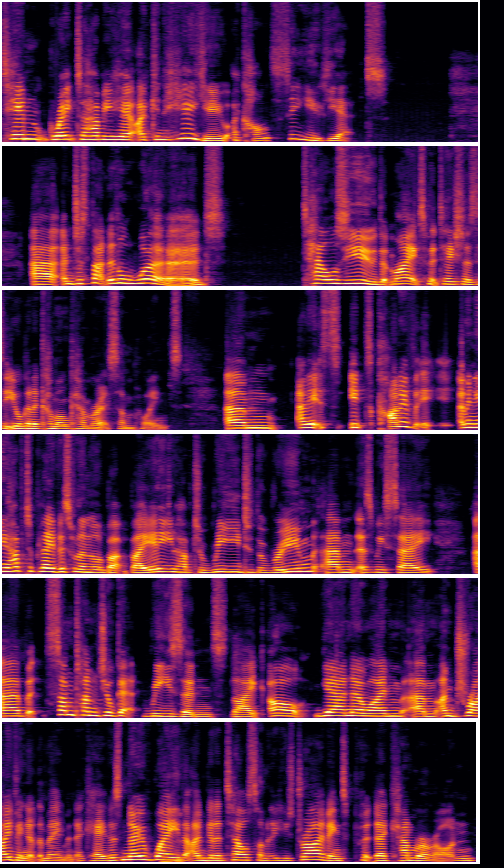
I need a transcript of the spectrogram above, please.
Tim, great to have you here. I can hear you. I can't see you yet. Uh, and just that little word tells you that my expectation is that you're going to come on camera at some point. Um, and it's it's kind of I mean you have to play this one a little bit by ear. You have to read the room, um, as we say. Uh, but sometimes you'll get reasons like, "Oh, yeah, no, I'm um, I'm driving at the moment." Okay, there's no way mm-hmm. that I'm going to tell somebody who's driving to put their camera on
